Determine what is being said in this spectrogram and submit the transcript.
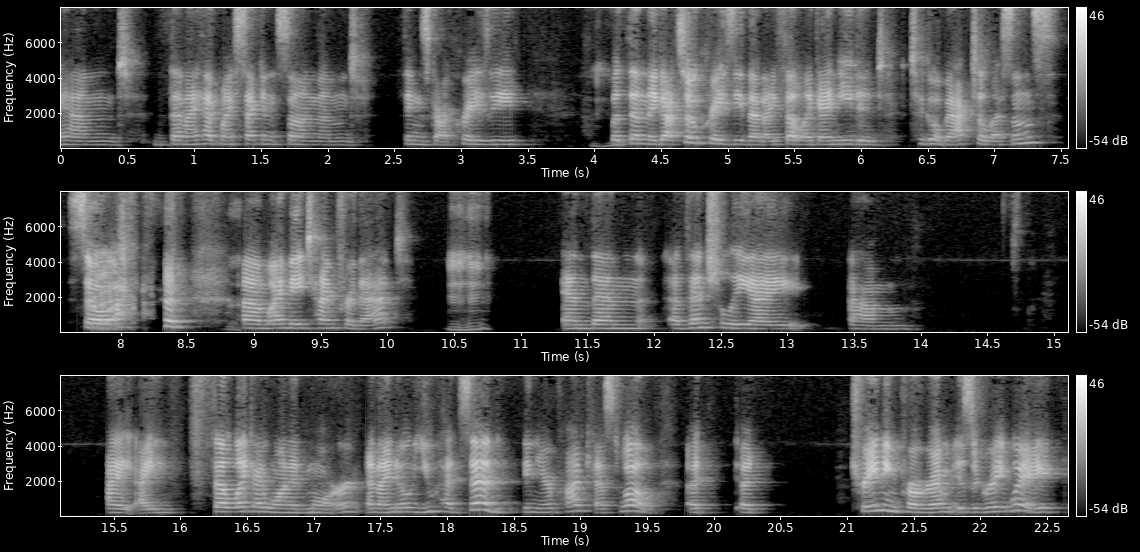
and then I had my second son, and things got crazy. Mm-hmm. But then they got so crazy that I felt like I needed to go back to lessons. So um, I made time for that. hmm And then eventually I, um, I, I felt like I wanted more. And I know you had said in your podcast, well, a, a training program is a great way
